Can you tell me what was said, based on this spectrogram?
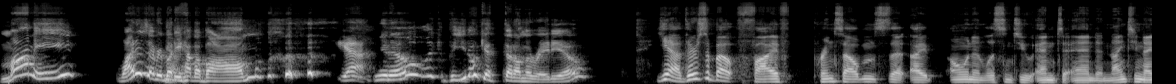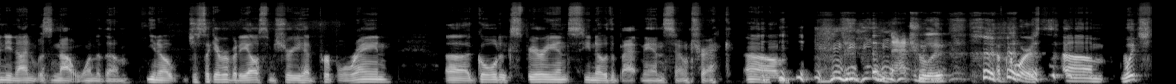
mommy, why does everybody have a bomb? Yeah, you know, like, but you don't get that on the radio. Yeah. There's about five Prince albums that I own and listen to end to end, and 1999 was not one of them. You know, just like everybody else, I'm sure you had Purple Rain, uh, Gold Experience. You know, the Batman soundtrack. Um, Naturally, of course. Um, which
